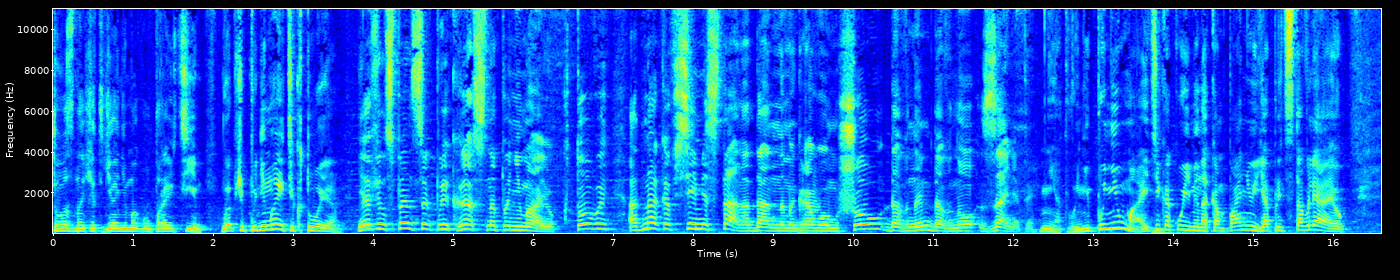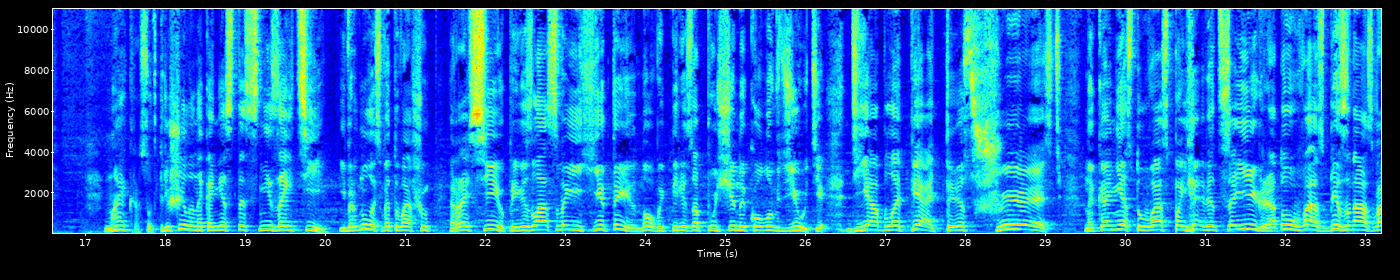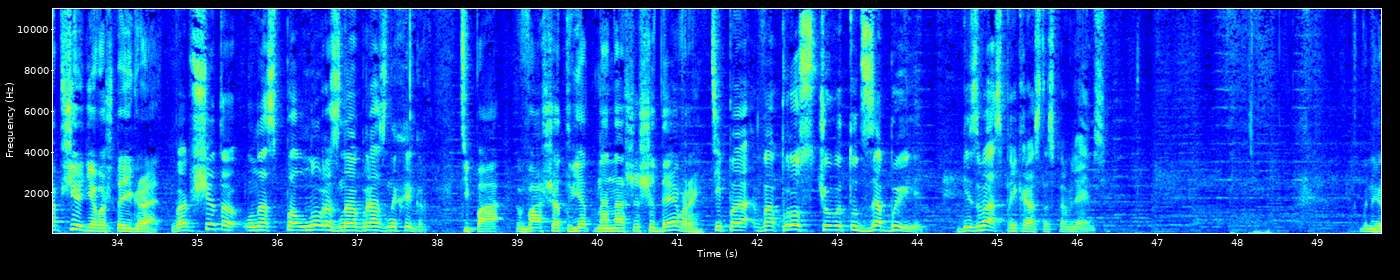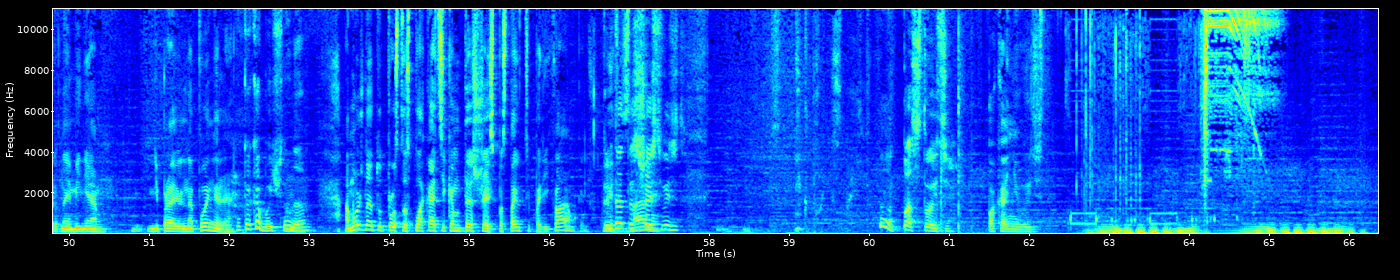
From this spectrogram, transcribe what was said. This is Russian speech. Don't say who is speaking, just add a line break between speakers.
Что значит я не могу пройти? Вы вообще понимаете, кто я?
Я, Фил Спенсер, прекрасно понимаю, кто вы, однако все места на данном игровом шоу давным-давно заняты.
Нет, вы не понимаете, какую именно компанию я представляю. Microsoft решила наконец-то снизойти и вернулась в эту вашу Россию, привезла свои хиты, новый перезапущенный Call of Duty, Diablo 5, TS6. Наконец-то у вас появятся игры, а то у вас без нас вообще не во что играть.
Вообще-то у нас полно разнообразных игр.
Типа, ваш ответ на наши шедевры?
Типа, вопрос, что вы тут забыли. Без вас прекрасно справляемся.
Вы, наверное, меня неправильно поняли.
Ну, как обычно, да.
А можно я тут просто с плакатиком Т6 поставить, типа рекламка?
Когда Т6 выйдет? Ну, постойте, пока не выйдет.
